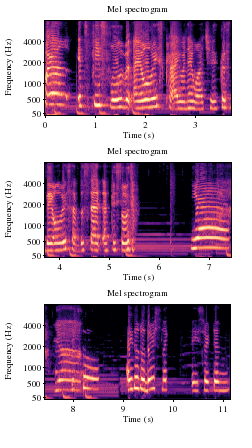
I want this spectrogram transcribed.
Parang it's peaceful, but I always cry when I watch it because they always have the sad episode. Yeah. yeah. It's so I don't know, there's like a certain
